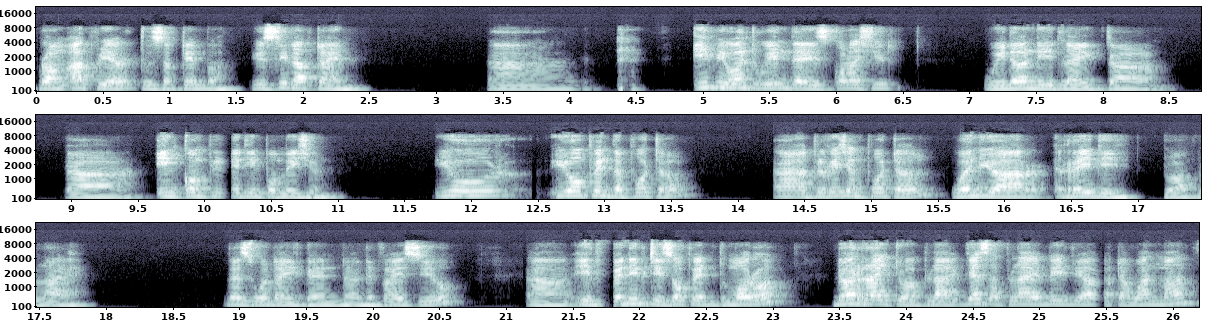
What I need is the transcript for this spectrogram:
from April to September. You still have time. Uh, if you want to win the scholarship, we don't need like uh, uh, incomplete information. You you open the portal, uh, application portal when you are ready to apply. That's what I can advise you. Uh, even if it is open tomorrow, don't write to apply. Just apply maybe after one month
